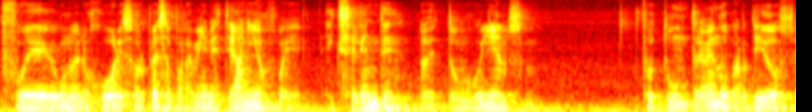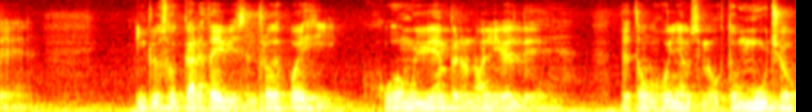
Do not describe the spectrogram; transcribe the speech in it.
Fue uno de los jugadores sorpresa para mí en este año, fue excelente lo de Thomas Williams. Fue, tuvo un tremendo partido, incluso Gareth Davis entró después y jugó muy bien, pero no al nivel de, de Thomas Williams. Me gustó mucho,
